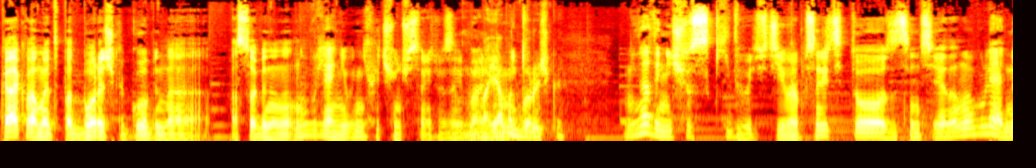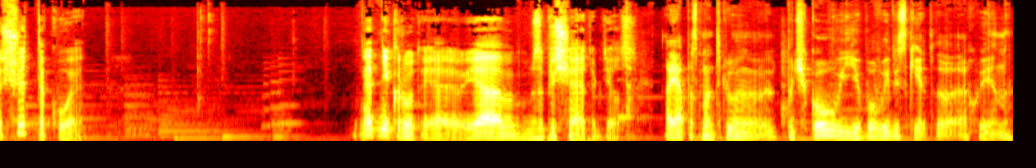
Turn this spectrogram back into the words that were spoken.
как вам эта подборочка Гоблина? Особенно, ну, бля, не, не хочу ничего смотреть, вы заебали. Моя подборочка. Не надо ничего скидывать, типа, посмотрите то, зацените это. Ну, блядь, ну что это такое? Это не круто, я, я запрещаю так делать. А я посмотрю Пучкову и его вырезки, это охуенно.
